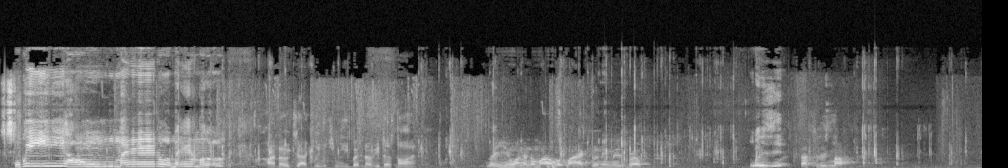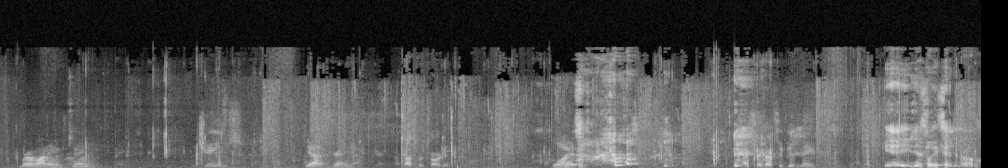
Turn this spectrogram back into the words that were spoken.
Sweet home Alabama. I know exactly what you mean, but no, he does not. Like, you want to know my what my actual name is, bro? What is it? That's really my. Bro, my name's James. James? Yeah, it's James. That's retarded. What? I said that's a good name. Yeah, that's what he said, bro.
